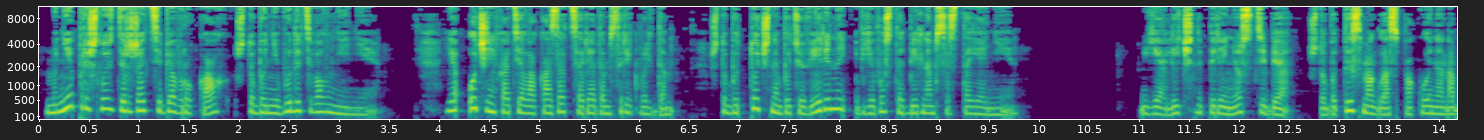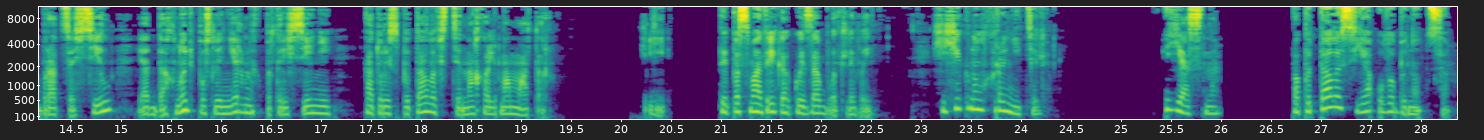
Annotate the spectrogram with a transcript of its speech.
Мне пришлось держать себя в руках, чтобы не выдать волнения. Я очень хотела оказаться рядом с Ригвальдом, чтобы точно быть уверенной в его стабильном состоянии. Я лично перенес тебя, чтобы ты смогла спокойно набраться сил и отдохнуть после нервных потрясений, которые испытала в стенах Альма-Матер. И ты посмотри, какой заботливый, хихикнул хранитель. Ясно. Попыталась я улыбнуться.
